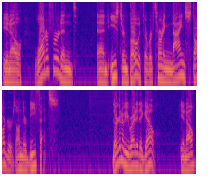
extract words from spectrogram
you know, Waterford and and Eastern both are returning nine starters on their defense. They're going to be ready to go. You know,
